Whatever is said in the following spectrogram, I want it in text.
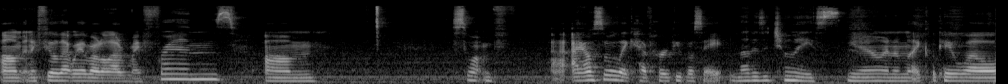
Um, and I feel that way about a lot of my friends. Um, so I'm, I I also like have heard people say love is a choice, you know, and I'm like, okay, well,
